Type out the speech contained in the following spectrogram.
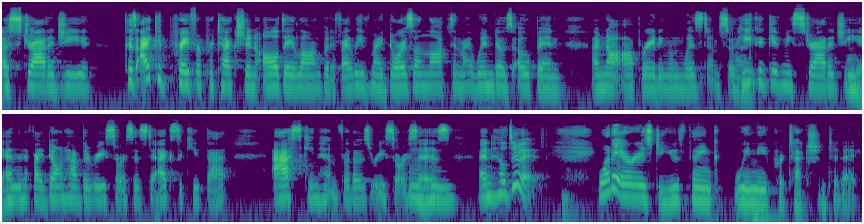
a strategy, because I could pray for protection all day long, but if I leave my doors unlocked and my windows open, I'm not operating in wisdom. So right. he could give me strategy. Mm-hmm. And then if I don't have the resources to execute that, asking him for those resources, mm-hmm. and he'll do it. What areas do you think we need protection today?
